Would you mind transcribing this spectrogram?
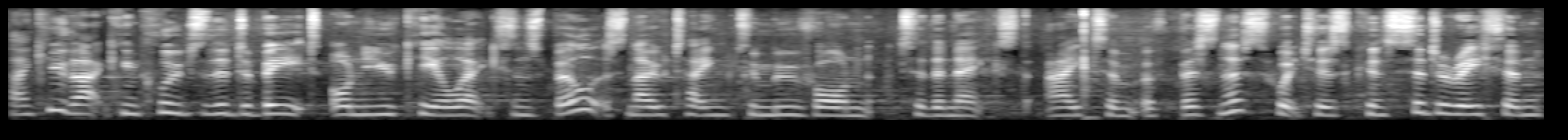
Thank you. That concludes the debate on UK elections bill. It's now time to move on to the next item of business, which is consideration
